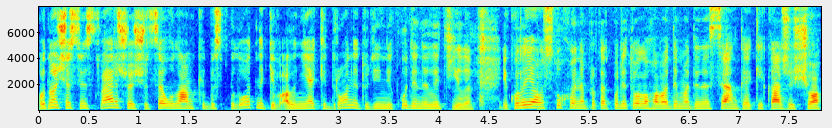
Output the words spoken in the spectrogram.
Водночас він стверджує, що це уламки безпілотників, але ніякі дрони тоді нікуди не летіли. І коли я слухаю, наприклад, політолога Вадима Денисенка, який каже, що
